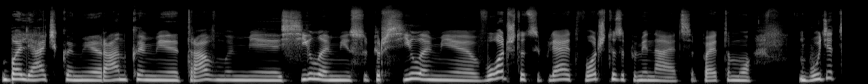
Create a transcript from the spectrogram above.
болячками, ранками, травмами, силами, суперсилами. Вот что цепляет, вот что запоминается. Поэтому будет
